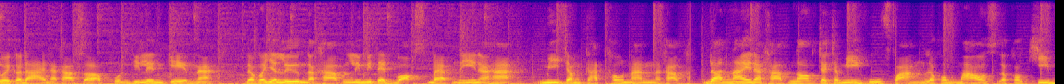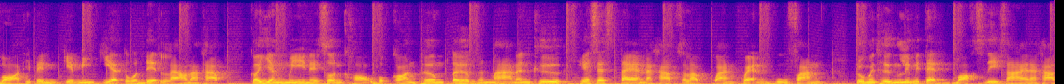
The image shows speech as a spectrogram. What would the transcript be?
ด้วยก็ได้นะครับสำหรับคนที่เล่นเกมนะแล้วก็อย่าลืมนะครับ Limited Box แบบนี้นะฮะ มีจำกัดเท่านั้นนะครับ ด้านในนะครับ นอกจากจะมีหูฟังแล้วก็เมาส์ แล้วก็คีย์บอร์ดที่เป็นเกมมิ่งเกียร์ตัวเด็ดแล้วนะครับ ก็ยังมีในส่วนของอุปกรณ์เพิ่มเติมขึ้นมา นั่นคือ headset stand นะครับสำหรับการแขวนหูฟัง รวมไปถึง Limited Box Design นะครับ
